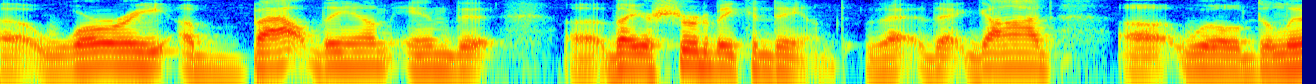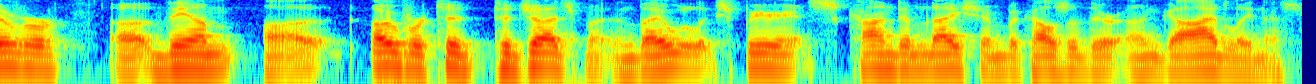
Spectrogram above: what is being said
uh, worry about them in that uh, they are sure to be condemned, that, that God uh, will deliver uh, them over to, to judgment and they will experience condemnation because of their ungodliness.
